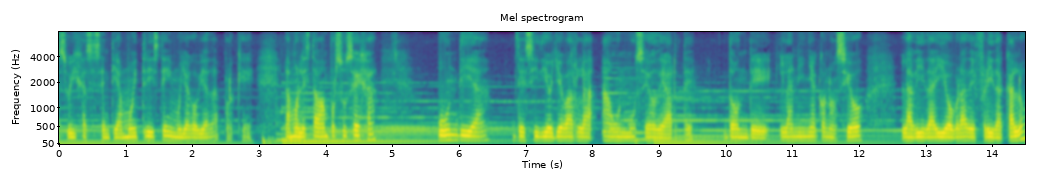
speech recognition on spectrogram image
su hija se sentía muy triste y muy agobiada porque la molestaban por su ceja, un día decidió llevarla a un museo de arte donde la niña conoció la vida y obra de Frida Kahlo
